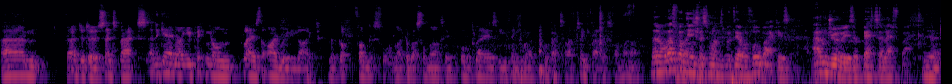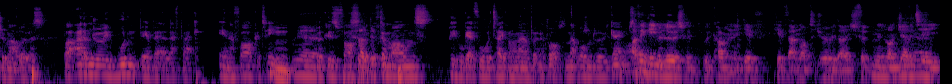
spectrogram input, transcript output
Um, uh, duh, duh, centre backs, and again, are you picking on players that I really liked and have got fondness for, like a Russell Martin, or players that you think were, were better? I have to think about this one, won't I? No, well, that's one of the interesting ones with the other fullback is Adam Drury is a better left back Yeah. than Jamal Lewis, but Adam Drury wouldn't be a better left back in a Farke team Mm. Yeah. because so Farke different. demands people get forward, take on a man, putting across, and that wasn't Drury's game. I think even Lewis would, would currently give give that nod to Drury though. He's fit in longevity,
